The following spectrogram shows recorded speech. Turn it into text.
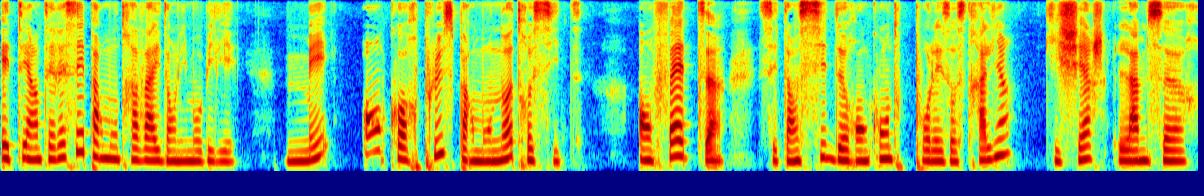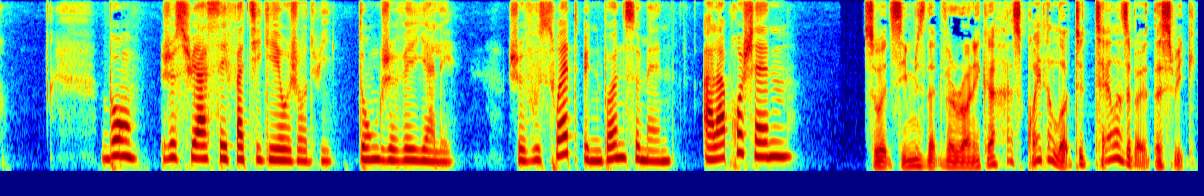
étaient intéressés par mon travail dans l'immobilier, mais encore plus par mon autre site. En fait, c'est un site de rencontre pour les Australiens qui cherchent l'âme sœur. Bon, je suis assez fatiguée aujourd'hui, donc je vais y aller. Je vous souhaite une bonne semaine. À la prochaine! So it seems that Veronica has quite a lot to tell us about this week.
